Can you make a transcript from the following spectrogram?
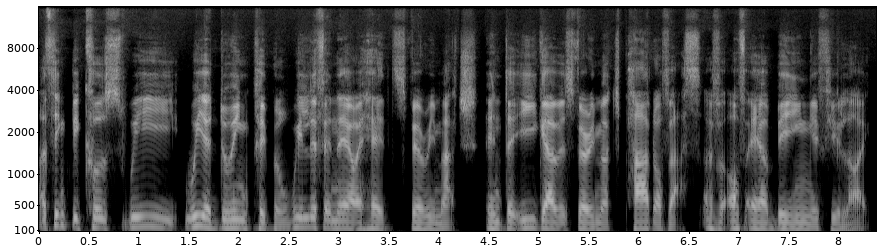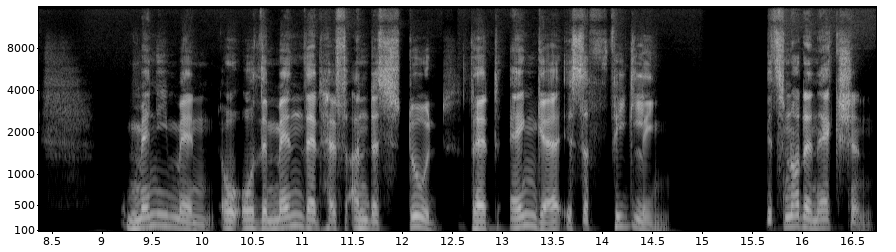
I think because we we are doing people, we live in our heads very much, and the ego is very much part of us, of, of our being, if you like. Many men, or, or the men that have understood that anger is a feeling, it's not an action.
